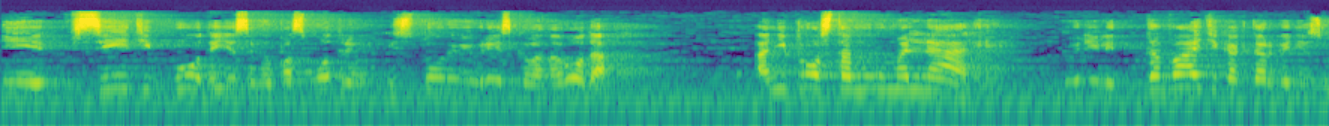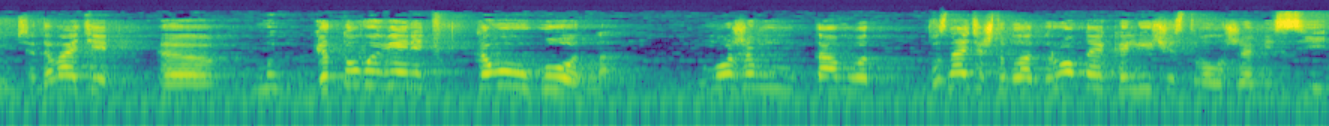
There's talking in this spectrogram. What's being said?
И все эти годы, если мы посмотрим историю еврейского народа, они просто умоляли, говорили, давайте как-то организуемся, давайте, э, мы готовы верить в кого угодно. Можем там вот, вы знаете, что было огромное количество лжемессий,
